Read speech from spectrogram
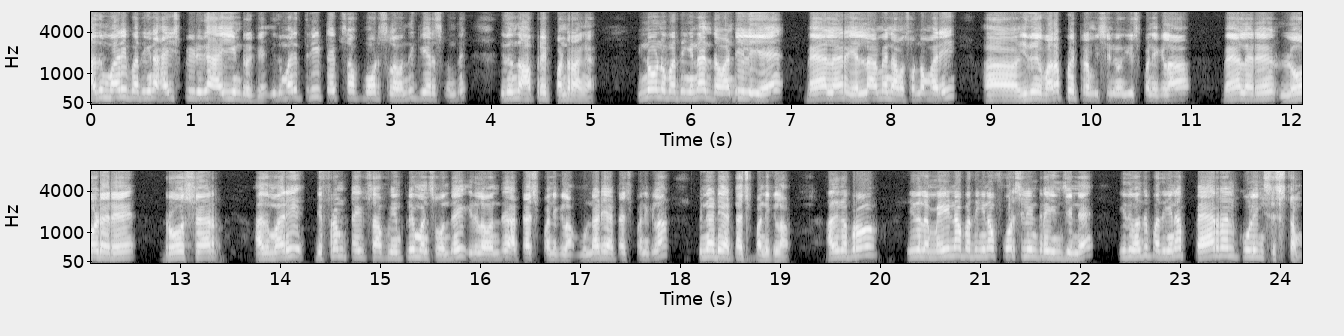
அது மாதிரி பார்த்தீங்கன்னா ஹை ஸ்பீடுக்கு ஹைன்னு இருக்கு. இது மாதிரி த்ரீ டைப்ஸ் ஆஃப் மோட்ஸில் வந்து கியர்ஸ் வந்து இது வந்து ஆப்ரேட் பண்ணுறாங்க இன்னொன்று பார்த்தீங்கன்னா இந்த வண்டியிலேயே பேலர் எல்லாமே நம்ம சொன்ன மாதிரி இது வரப்பேற்ற மிஷினும் யூஸ் பண்ணிக்கலாம். பேலரு லோடரு ட்ரோஷர் அது மாதிரி டிஃப்ரெண்ட் டைப்ஸ் ஆஃப் இம்ப்ளிமெண்ட்ஸ் வந்து இதில் வந்து அட்டாச் பண்ணிக்கலாம். முன்னாடி அட்டாச் பண்ணிக்கலாம் பின்னாடி அட்டாச் பண்ணிக்கலாம். அதுக்கப்புறம் இதில் மெயினாக பார்த்தீங்கன்னா ஃபோர் சிலிண்டர் இன்ஜின் இது வந்து பார்த்தீங்கன்னா barrel cooling system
